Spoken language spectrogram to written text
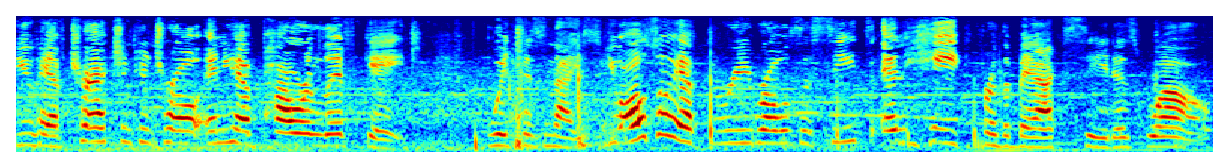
you have traction control, and you have power lift gate, which is nice. You also have three rows of seats and heat for the back seat as well.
